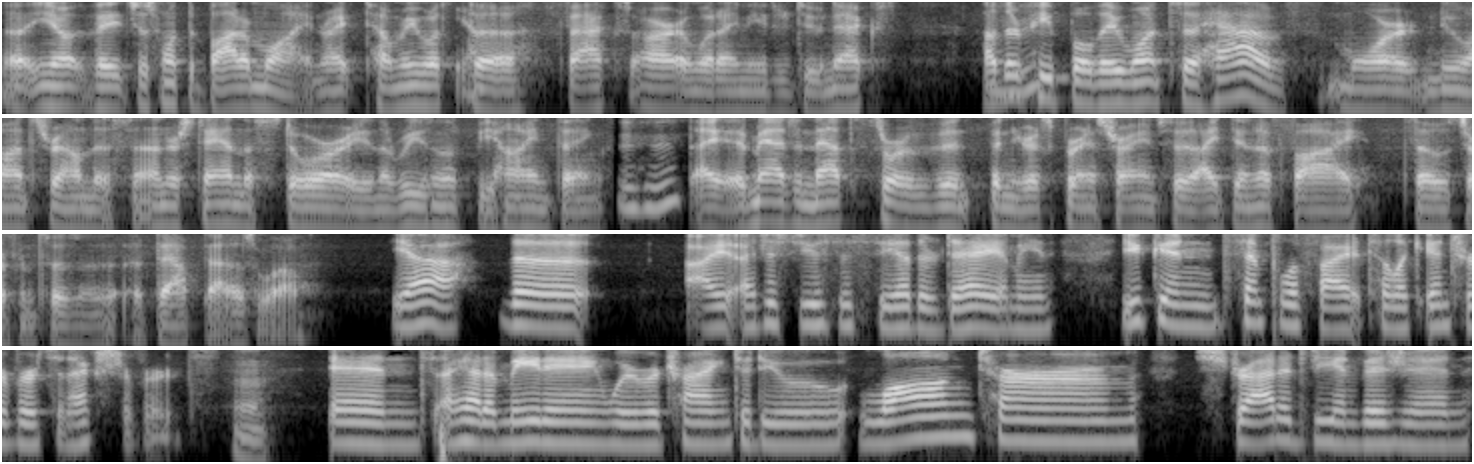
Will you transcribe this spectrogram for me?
uh, you know, they just want the bottom line, right? Tell me what the facts are and what I need to do next. Other mm-hmm. people, they want to have more nuance around this and understand the story and the reasons behind things. Mm-hmm. I imagine that's sort of been, been your experience trying to identify those differences and adapt that as well. Yeah. The I, I just used this the other day. I mean, you can simplify it to like introverts and extroverts. Hmm. And I had a meeting. We were trying to do long term strategy and vision.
